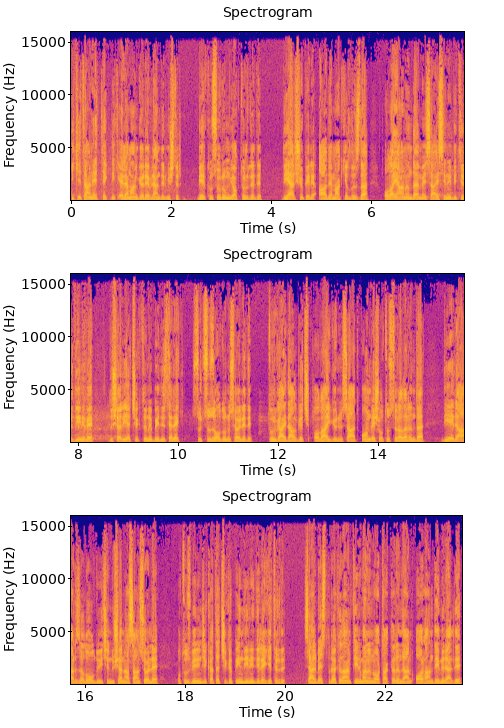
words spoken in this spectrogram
iki tane teknik eleman görevlendirmiştir bir kusurum yoktur dedi. Diğer şüpheli Adem Akyıldız da olay anında mesaisini bitirdiğini ve dışarıya çıktığını belirterek suçsuz olduğunu söyledi. Turgay Dalgıç olay günü saat 15.30 sıralarında diğeri arızalı olduğu için düşen asansörle 31. kata çıkıp indiğini dile getirdi. Serbest bırakılan firmanın ortaklarından Orhan Demirel de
